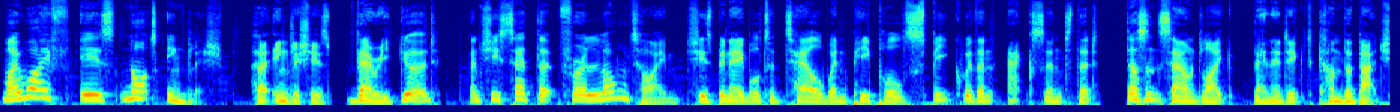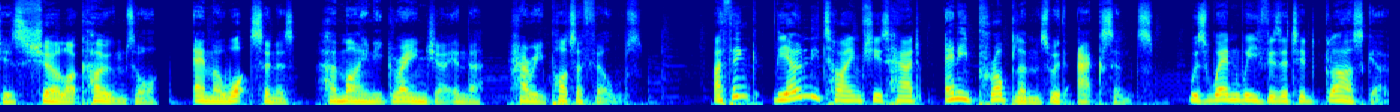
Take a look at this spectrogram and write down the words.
My wife is not English. Her English is very good, and she said that for a long time she's been able to tell when people speak with an accent that doesn't sound like Benedict Cumberbatch's Sherlock Holmes or Emma Watson as Hermione Granger in the Harry Potter films. I think the only time she's had any problems with accents was when we visited Glasgow.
